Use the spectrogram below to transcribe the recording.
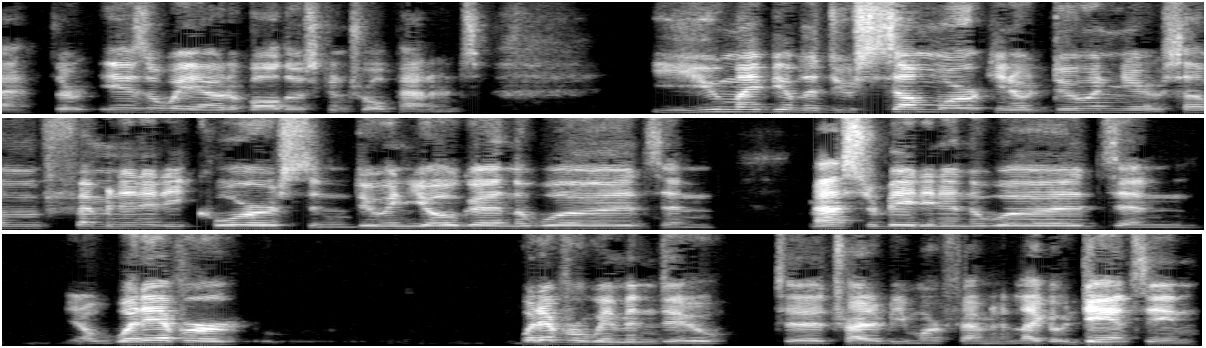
okay? There is a way out of all those control patterns. You might be able to do some work, you know, doing your some femininity course and doing yoga in the woods and masturbating in the woods and you know whatever whatever women do to try to be more feminine, like dancing.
